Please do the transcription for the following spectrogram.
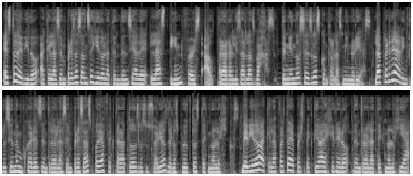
Esto debido a que las empresas han seguido la tendencia de last in, first out para realizar las bajas, teniendo sesgos contra las minorías. La pérdida de inclusión de mujeres dentro de las empresas puede afectar a todos los usuarios de los productos tecnológicos, debido a que la falta de perspectiva de género dentro de la tecnología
